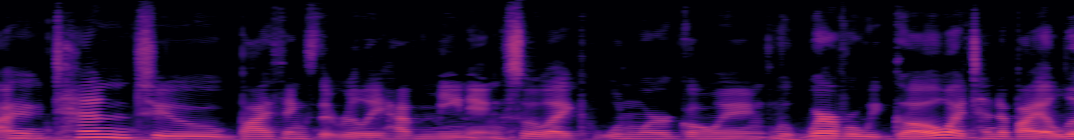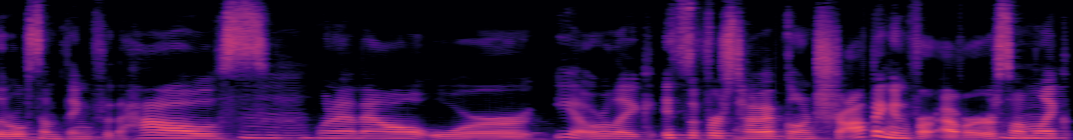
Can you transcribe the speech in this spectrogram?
I tend to buy things that really have meaning. So, like when we're going, wherever we go, I tend to buy a little something for the house mm-hmm. when I'm out, or yeah, or like it's the first time I've gone shopping in forever. So I'm mm-hmm. like,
